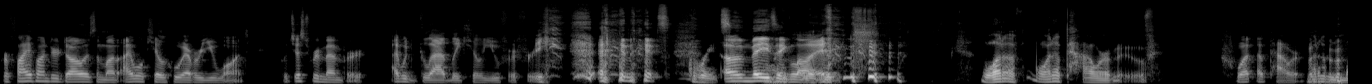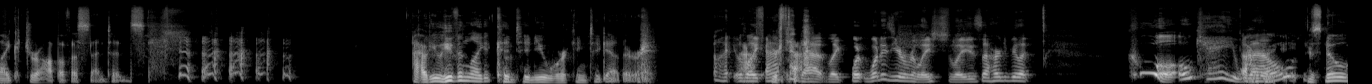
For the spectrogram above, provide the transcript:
For five hundred dollars a month, I will kill whoever you want. But just remember, I would gladly kill you for free. and it's Great. amazing line. What a what a power move. what a power What a mic drop of a sentence. How do you even like continue working together? I- like after after that. that, like what what is your relationship like? Is it hard to be like, cool, okay, right, well, there's no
